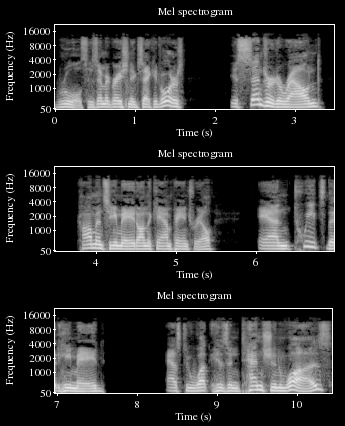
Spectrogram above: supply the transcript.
rules, his immigration executive orders, is centered around comments he made on the campaign trail and tweets that he made as to what his intention was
